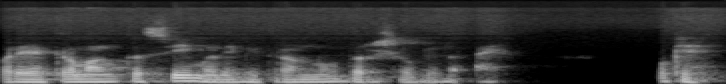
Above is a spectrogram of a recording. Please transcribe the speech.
पर्याय क्रमांक सी मध्ये मित्रांनो दर्शवलेलं आहे. ओके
